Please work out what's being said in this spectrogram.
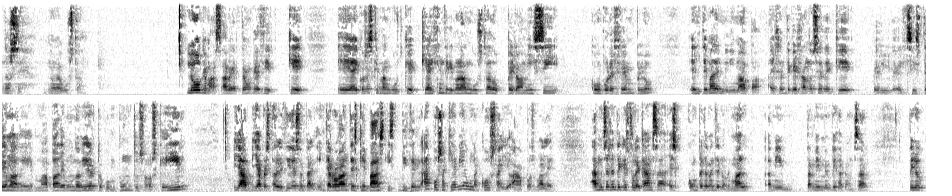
no sé, no me gusta. Luego, ¿qué más? A ver, tengo que decir que eh, hay cosas que, me han que, que hay gente que no le han gustado, pero a mí sí, como por ejemplo el tema del minimapa. Hay gente quejándose de que el, sistema de mapa de mundo abierto con puntos a los que ir, ya, ya preestablecidos, en plan, interrogantes, ¿qué pasa? Y dicen, ah, pues aquí había una cosa. Y yo, ah, pues vale. Hay mucha gente que esto le cansa, es completamente normal. A mí también me empieza a cansar. Pero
